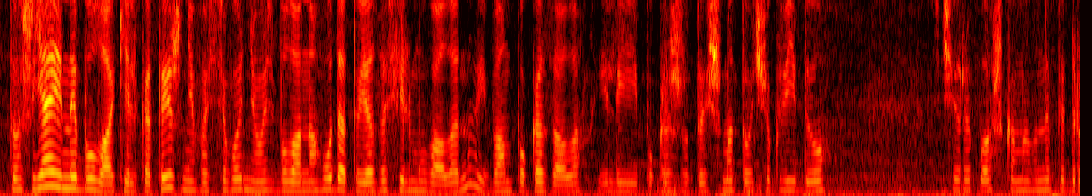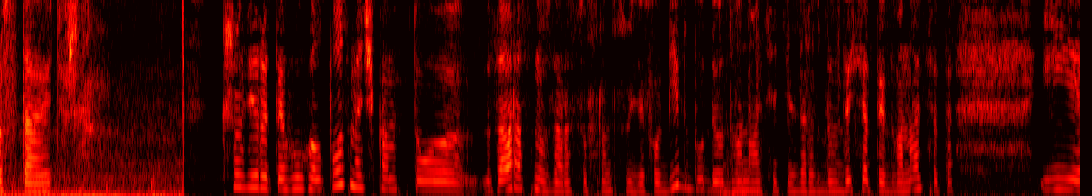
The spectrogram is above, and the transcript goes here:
Тож я і не була кілька тижнів, а сьогодні ось була нагода, то я зафільмувала. Ну і вам показала. Ілі покажу той шматочок відео з черепашками, вони підростають вже. Якщо вірити Google позначкам, то зараз, ну зараз у французів обід буде о 12, зараз без 10 12. І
